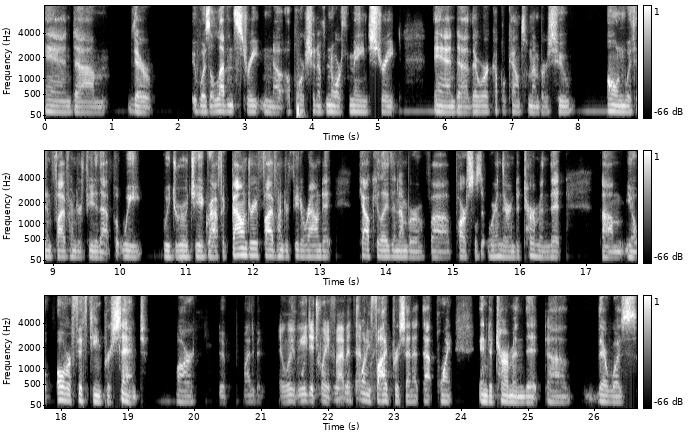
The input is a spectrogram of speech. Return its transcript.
and um there it was 11th street and a, a portion of north main street and uh, there were a couple council members who own within 500 feet of that but we we drew a geographic boundary 500 feet around it calculated the number of uh, parcels that were in there and determined that um, you know over 15 percent are it might have been And we, we did 25 at that. point. twenty-five percent at that point and determined that uh, there was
